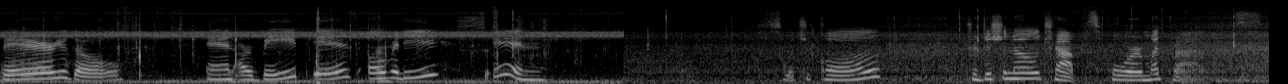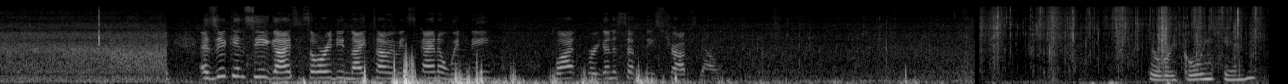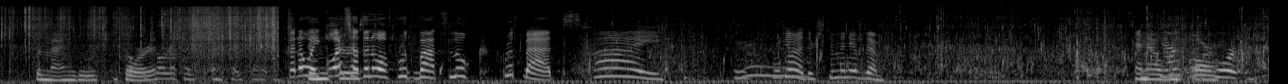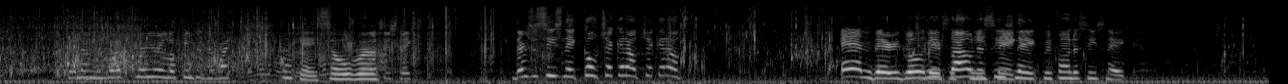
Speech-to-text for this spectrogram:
There you go. And our bait is already in. This is what you call traditional traps for mud crabs. As you can see guys, it's already nighttime. and It's kind of windy, but we're gonna set these traps now. So we're going in The mangrove forest. Tanawa, ikuan sa tanawa, fruit bats, look. Fruit bats. Hi. Oh my god, there's too many of them. And now we are. Kanang watch where you're looking to the right. Okay, so we're. There's a sea snake. Go check it out. Check it out. And there you go. we There's found a a sea snake. We found a sea snake.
